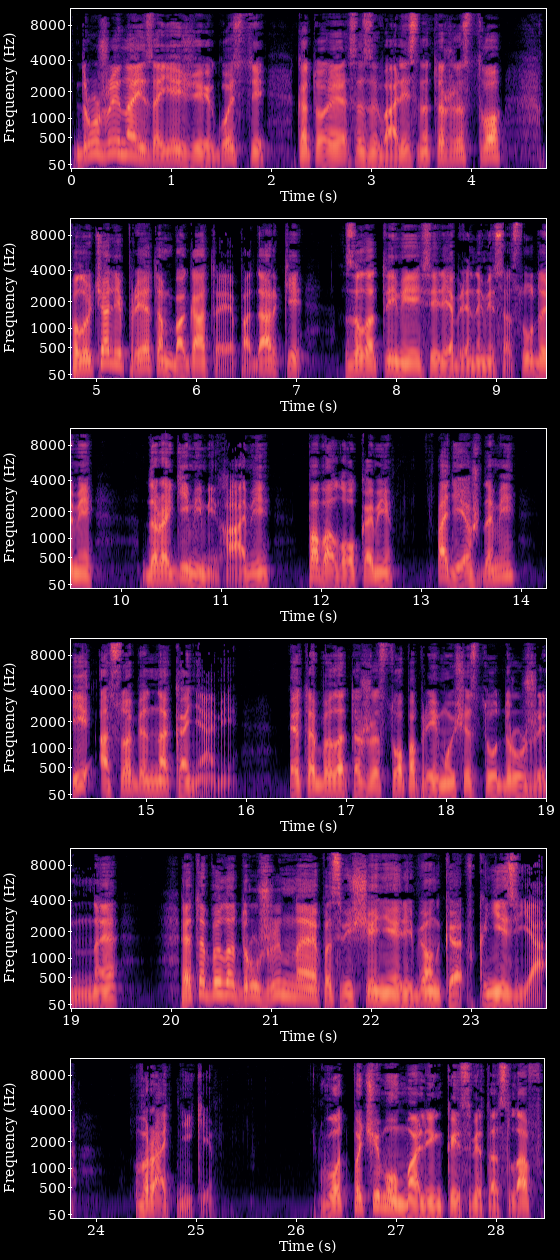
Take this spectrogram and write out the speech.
Дружина и заезжие гости, которые созывались на торжество, получали при этом богатые подарки золотыми и серебряными сосудами, дорогими мехами, поволоками, одеждами и особенно конями. Это было торжество по преимуществу дружинное. Это было дружинное посвящение ребенка в князья – вратники. Вот почему маленький Святослав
